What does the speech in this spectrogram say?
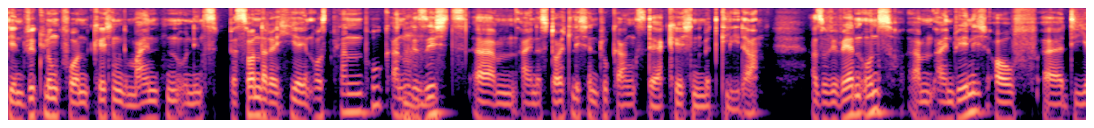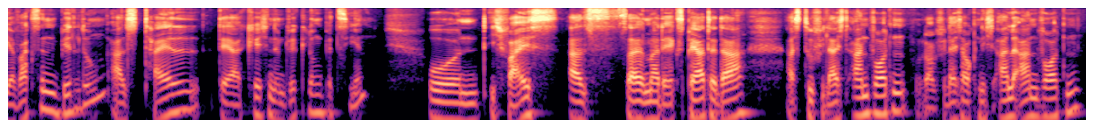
die Entwicklung von Kirchengemeinden und insbesondere hier in Ostbrandenburg angesichts mhm. ähm, eines deutlichen Rückgangs der Kirchenmitglieder. Also wir werden uns ähm, ein wenig auf äh, die Erwachsenenbildung als Teil der Kirchenentwicklung beziehen. Und ich weiß, als sei mal der Experte da, hast du vielleicht Antworten oder vielleicht auch nicht alle Antworten,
